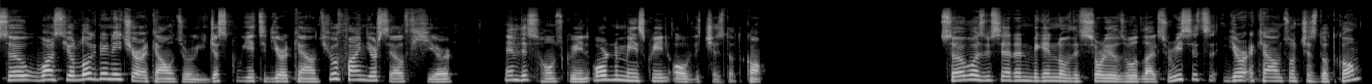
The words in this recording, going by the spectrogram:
So once you're logged in at your account or you just created your account, you'll find yourself here in this home screen or the main screen of the chess.com. So as we said in the beginning of the tutorials, would like to reset your account on chess.com.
